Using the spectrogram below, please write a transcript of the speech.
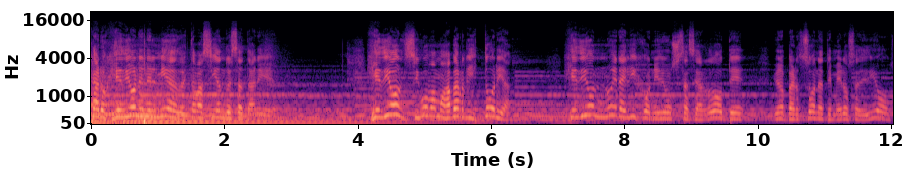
Claro, Gedeón en el miedo estaba haciendo esa tarea. Gedeón, si vos vamos a ver la historia, Gedeón no era el hijo ni de un sacerdote, ni de una persona temerosa de Dios.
